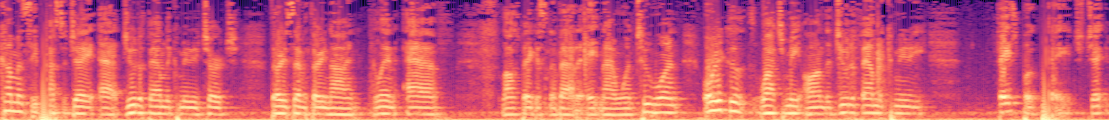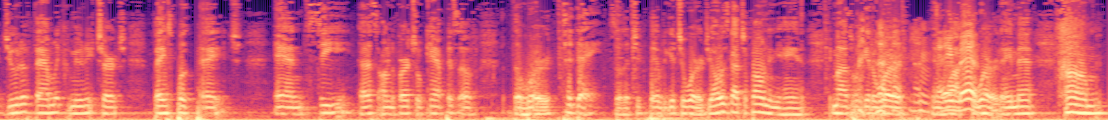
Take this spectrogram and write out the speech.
come and see Pastor Jay at Judah Family Community Church, 3739 Glen Ave, Las Vegas, Nevada, 89121. Or you could watch me on the Judah Family Community Facebook page, J- Judah Family Community Church Facebook page, and see us on the virtual campus of the Word today, so that you can be able to get your word. You always got your phone in your hand. You might as well get a word and watch the Word. Amen. Um,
